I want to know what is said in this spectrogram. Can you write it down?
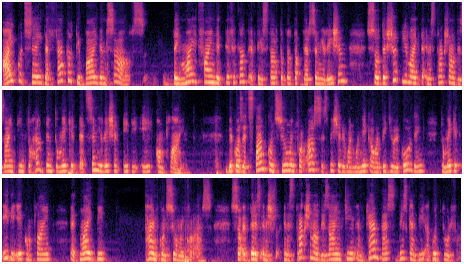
I could say the faculty by themselves, they might find it difficult if they start to build up their simulation. So there should be like the instructional design team to help them to make it that simulation ADA compliant. Because it's time consuming for us, especially when we make our video recording, to make it ADA compliant, it might be time consuming for us. So if there is an instructional design team in campus, this can be a good tool for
